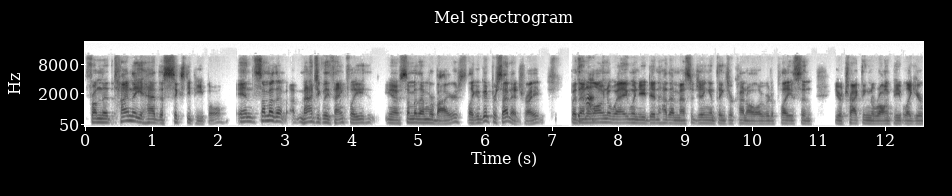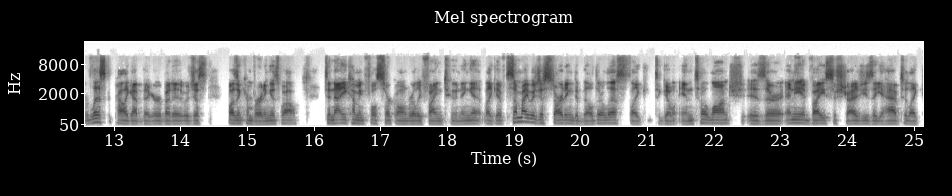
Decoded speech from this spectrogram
from the time that you had the 60 people and some of them magically thankfully you know some of them were buyers like a good percentage right? But then yeah. along the way when you didn't have that messaging and things were kind of all over the place and you're attracting the wrong people like your list probably got bigger but it was just wasn't converting as well. To now you're coming full circle and really fine tuning it. Like if somebody was just starting to build their list like to go into launch is there any advice or strategies that you have to like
